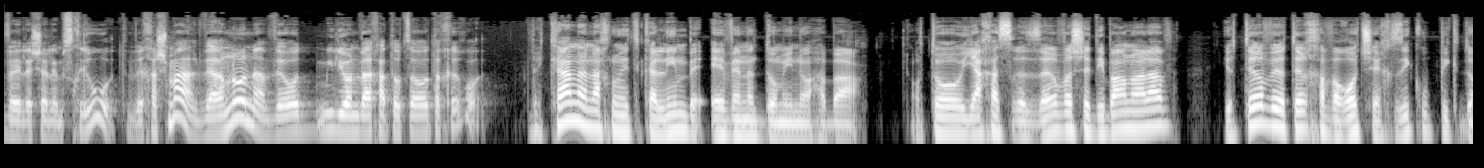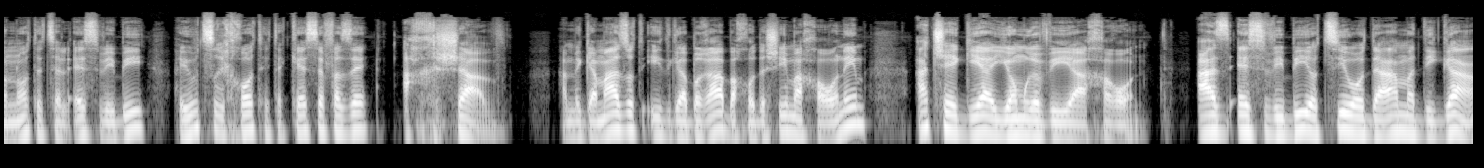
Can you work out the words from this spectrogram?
ולשלם שכירות, וחשמל, וארנונה, ועוד מיליון ואחת הוצאות אחרות. וכאן אנחנו נתקלים באבן הדומינו הבאה. אותו יחס רזרבה שדיברנו עליו, יותר ויותר חברות שהחזיקו פקדונות אצל SVB היו צריכות את הכסף הזה עכשיו. המגמה הזאת התגברה בחודשים האחרונים, עד שהגיע יום רביעי האחרון. אז SVB הוציאו הודעה מדאיגה,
